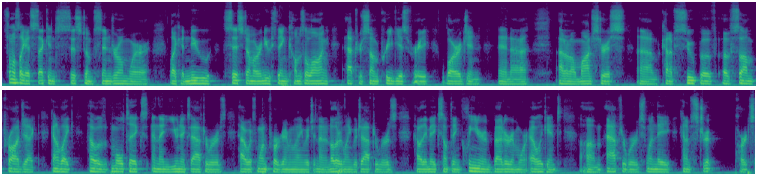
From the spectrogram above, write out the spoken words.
it's almost like a second system syndrome where like a new system or a new thing comes along after some previous very large and and uh, I don't know monstrous um, kind of soup of of some project, kind of like how Multics and then Unix afterwards, how it's one programming language and then another language afterwards, how they make something cleaner and better and more elegant um, afterwards when they kind of strip parts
